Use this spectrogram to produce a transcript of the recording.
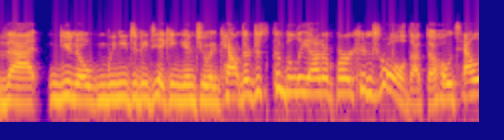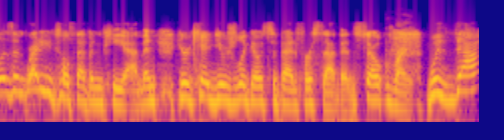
that you know we need to be taking into account. They're just just completely out of our control that the hotel isn't ready until 7 p.m. and your kid usually goes to bed for 7. So, right. with that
